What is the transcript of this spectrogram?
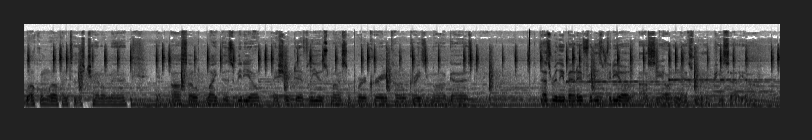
welcome welcome to this channel man. And also like this video make sure to definitely use my supporter creator code crazy mob guys. That's really about it for this video. I'll see y'all in the next one. Peace out y'all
